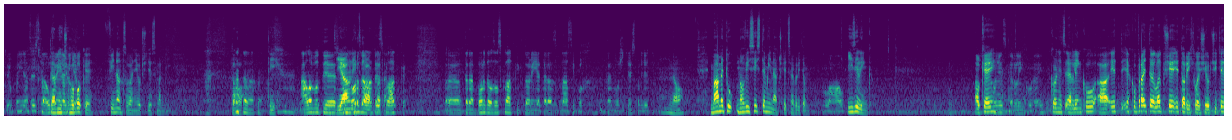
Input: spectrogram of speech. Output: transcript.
to je úplne iná cesta. a Tam úplne niečo iná hlboké. Financovanie určite smrdí. Toho. Tých. Alebo tie, ten bordel na tej skládke. E, teda bordel zo skládky, ktorý je teraz v násypoch. Ten môže tiež smrdeť. No. Máme tu nový systém ináč, keď sme pri tom. Wow. EasyLink. OK, Koniec Airlinku, hej? koniec Airlinku a je, ako vraj to je lepšie, je to rýchlejšie určite.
